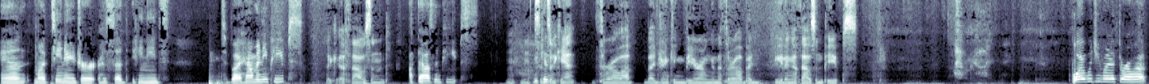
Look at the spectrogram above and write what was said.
And my teenager has said he needs to buy how many peeps? Like a thousand. A thousand peeps. Mm -hmm. Since I can't throw up by drinking beer, I'm gonna throw up by eating a thousand peeps. Oh, Why would you want to throw up?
